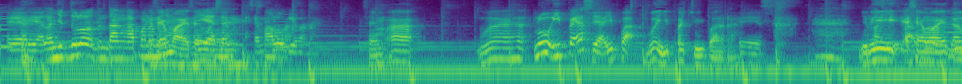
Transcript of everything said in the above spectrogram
Ya, ya. Lanjut dulu tentang apa namanya? SMA, SMA, Iya, ya. SM, SMA lu gimana? SMA gue Lu IPS ya, IPA? gue IPA cuy parah Yes. jadi IPA SMA itu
